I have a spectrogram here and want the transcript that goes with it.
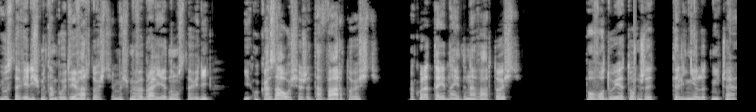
I ustawiliśmy, tam były dwie wartości. Myśmy wybrali jedną, ustawili i okazało się, że ta wartość, akurat ta jedna, jedyna wartość, powoduje to, że te linie lotnicze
